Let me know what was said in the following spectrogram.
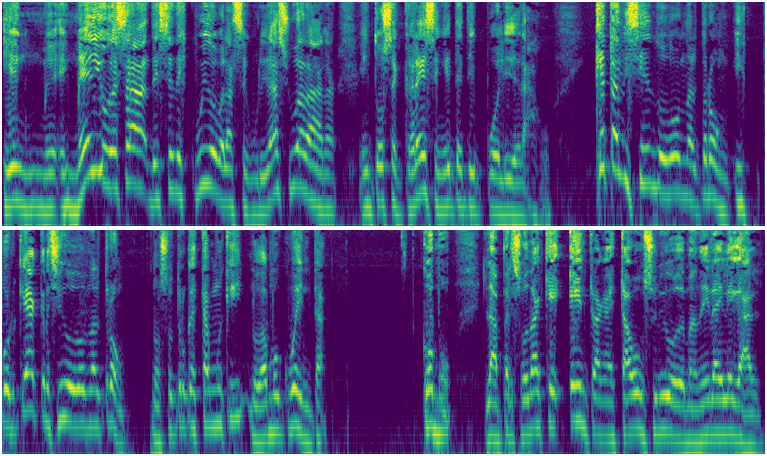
Y en, medio de, esa, de ese descuido de la seguridad ciudadana, entonces crecen este tipo de liderazgo. ¿Qué está diciendo Donald Trump y por qué ha crecido Donald Trump? Nosotros que estamos aquí nos damos cuenta como las personas que entran a Estados Unidos de manera ilegal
